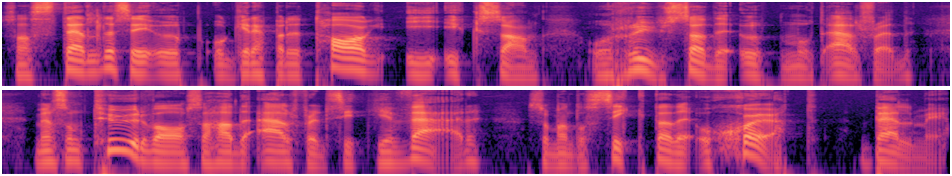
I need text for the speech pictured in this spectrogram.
Så han ställde sig upp och greppade tag i yxan och rusade upp mot Alfred. Men som tur var så hade Alfred sitt gevär som han då siktade och sköt Bell med.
